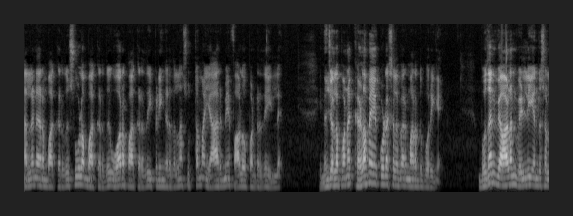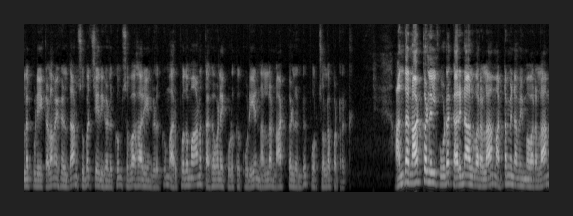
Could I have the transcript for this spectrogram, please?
நல்ல நேரம் பார்க்குறது சூளம் பார்க்குறது ஓரை பார்க்குறது இப்படிங்கிறதெல்லாம் சுத்தமாக யாருமே ஃபாலோ பண்ணுறதே இல்லை. இன்னும் சொல்லப்போனால் கிழமையை கூட சில பேர் மறந்து போகிறீங்க புதன் வியாழன் வெள்ளி என்று சொல்லக்கூடிய கிழமைகள் தான் சுப செய்திகளுக்கும் சுபகாரியங்களுக்கும் அற்புதமான தகவலை கொடுக்கக்கூடிய நல்ல நாட்கள் என்று போர் சொல்லப்பட்டிருக்கு. அந்த நாட்களில் கூட கரிநாள் வரலாம் அட்டமி வரலாம்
